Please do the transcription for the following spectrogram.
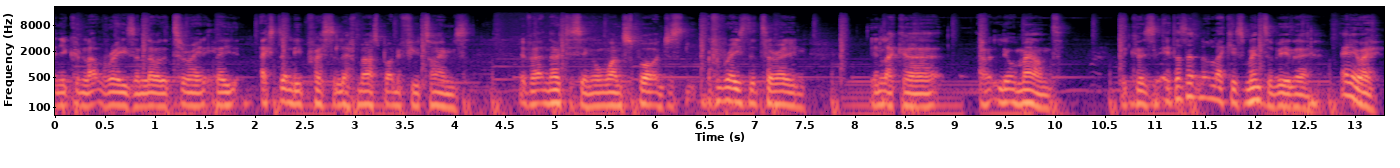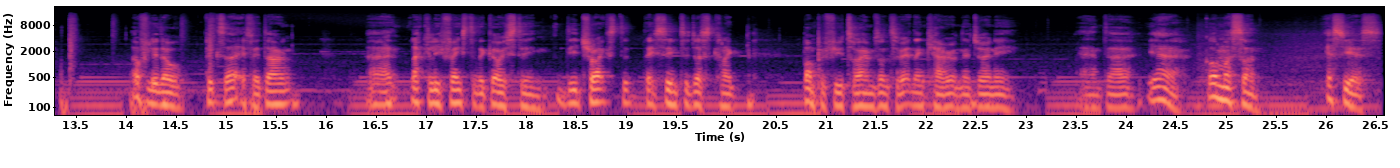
and you can like raise and lower the terrain. They accidentally press the left mouse button a few times without noticing on one spot and just raise the terrain in like a, a little mound because it doesn't look like it's meant to be there. Anyway, hopefully they'll fix that. If they don't, uh, luckily thanks to the ghosting, the trucks they seem to just kind of bump a few times onto it and then carry on their journey. And uh, yeah, go on, my son. Yes, yes.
